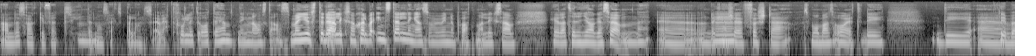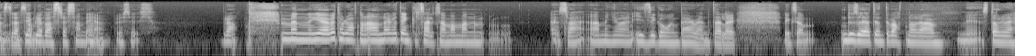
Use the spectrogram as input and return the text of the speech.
andra saker för att hitta Mm. någon slags balans. Jag vet få lite återhämtning någonstans. Men just det där Ja. liksom, själva inställningen som vi var inne på att man liksom hela tiden jagar sömn eh, under Mm. kanske första småbarnsåret. Det, det, eh, Det är bara stressande. Det blir bara stressande, Mm. ja. Precis. Bra. Men i övrigt har du haft några andra, helt enkelt så här, liksom, om man så här, ja, men jag är en easy going parent eller liksom du säger att det inte varit några eh, större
